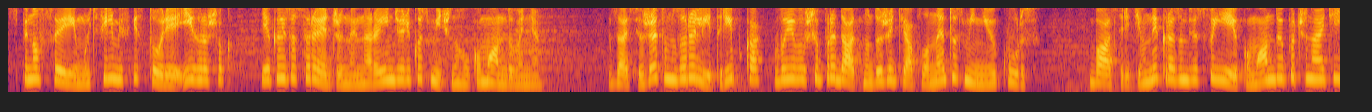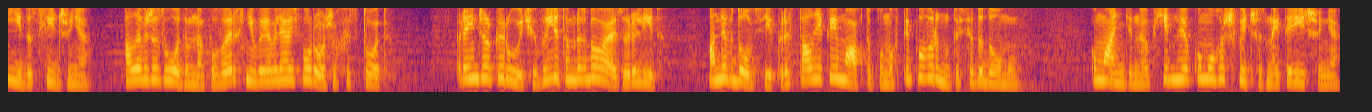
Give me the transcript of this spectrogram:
Спін-офф серії мультфільмів Історія іграшок, який зосереджений на рейнджері космічного командування. За сюжетом Зореліт Рібка, виявивши придатну до життя планету, змінює курс. Бас рятівник разом зі своєю командою починають її дослідження, але вже згодом на поверхні виявляють ворожих істот. Рейнджер, керуючи вилітом, розбиває зореліт, а невдовзі кристал, який мав допомогти повернутися додому. Команді необхідно якомога швидше знайти рішення,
